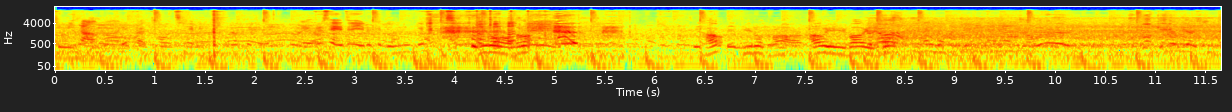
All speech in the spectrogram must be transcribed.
힘이 나고 하니까 더 재밌고. 네, 그래서 애들이 이렇게 노는구나. 가, 뒤로 돌아. 가위 바위 보. 자, 오늘 두 바퀴 경기 하시는 분.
